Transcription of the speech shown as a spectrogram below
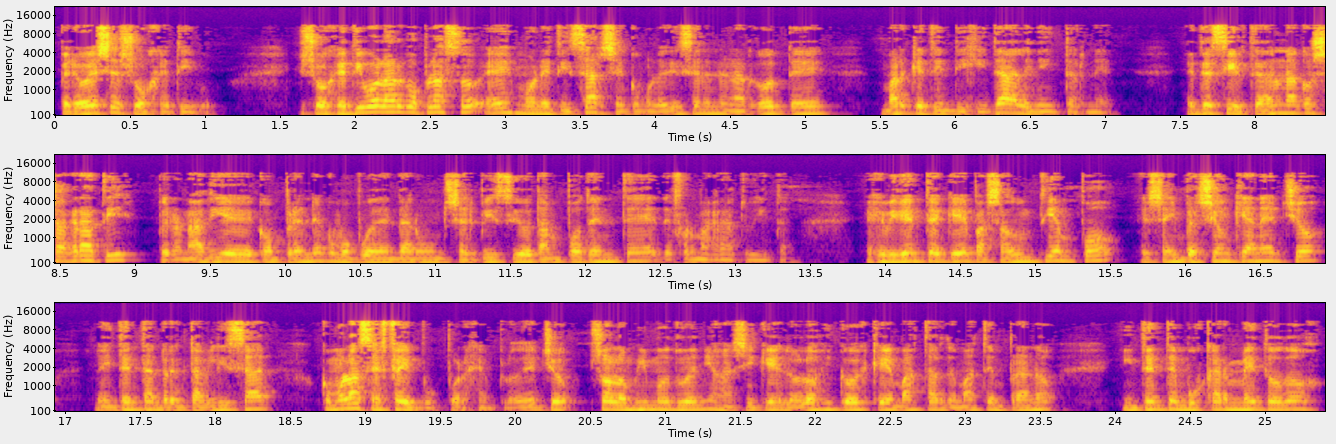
pero ese es su objetivo. Y su objetivo a largo plazo es monetizarse, como le dicen en el argot de marketing digital y de Internet. Es decir, te dan una cosa gratis, pero nadie comprende cómo pueden dar un servicio tan potente de forma gratuita. Es evidente que, pasado un tiempo, esa inversión que han hecho la intentan rentabilizar, como lo hace Facebook, por ejemplo. De hecho, son los mismos dueños, así que lo lógico es que más tarde o más temprano intenten buscar métodos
